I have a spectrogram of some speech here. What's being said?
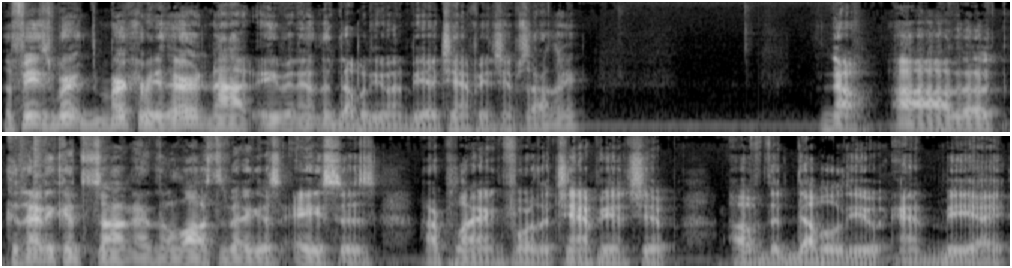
The Phoenix Mercury, they're not even in the WNBA championships, are they? No. Uh, the Connecticut Sun and the Las Vegas Aces are playing for the championship of the WNBA.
